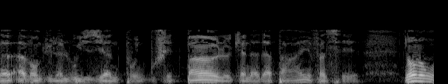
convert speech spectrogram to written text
a, vendu la Louisiane pour une bouchée de pain, le Canada pareil. Enfin c'est non, non,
